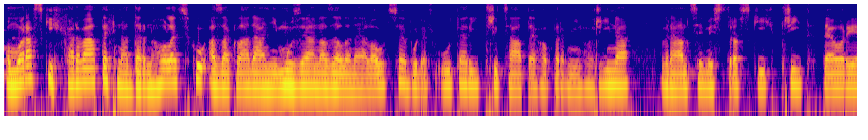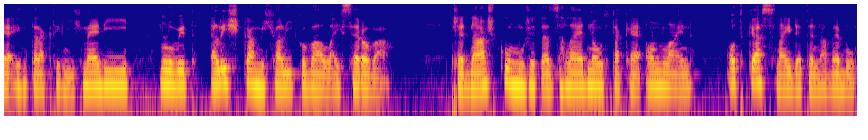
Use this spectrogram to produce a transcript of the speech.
O moravských charvátech na Drnholecku a zakládání muzea na Zelené louce bude v úterý 31. října v rámci mistrovských tříd teorie interaktivních médií mluvit Eliška Michalíková Lajserová. Přednášku můžete zhlédnout také online. Odkaz najdete na webu.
